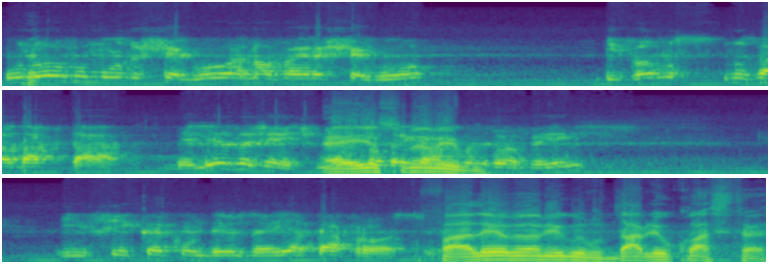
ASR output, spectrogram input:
O novo mundo chegou, a nova era chegou e vamos nos adaptar. Beleza, gente? É isso, meu amigo. mais uma vez. E fica com Deus aí até a próxima. Valeu, meu amigo W Costa.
